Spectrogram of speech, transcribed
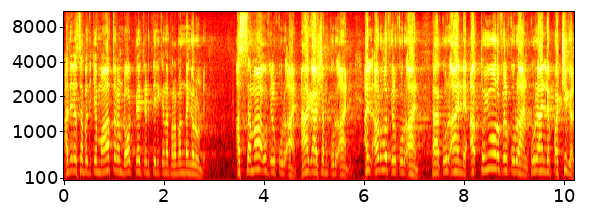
അതിനെ സംബന്ധിച്ച് മാത്രം ഡോക്ടറേറ്റ് എടുത്തിരിക്കുന്ന പ്രബന്ധങ്ങളുണ്ട്. ഫിൽ ഖുർആൻ ആകാശം ഖുർആനിൽ. അൽ അറുൾ ഫിൽ ഖുർആൻ ഖുർആനിലെ തുയൂർ ഫിൽ ഖുർആൻ ഖുർആനിലെ പക്ഷികൾ.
